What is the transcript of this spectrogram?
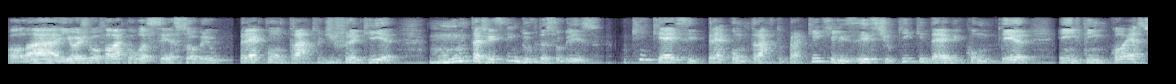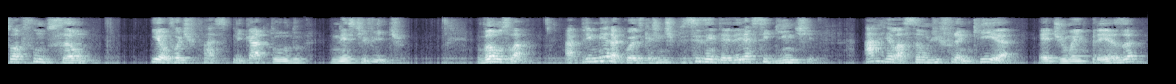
Olá, e hoje vou falar com você sobre o pré-contrato de franquia. Muita gente tem dúvida sobre isso. O que é esse pré-contrato? Para que, ele existe? O que deve conter? Enfim, qual é a sua função? E eu vou te explicar tudo neste vídeo. Vamos lá. A primeira coisa que a gente precisa entender é a seguinte: a relação de franquia é de uma empresa,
